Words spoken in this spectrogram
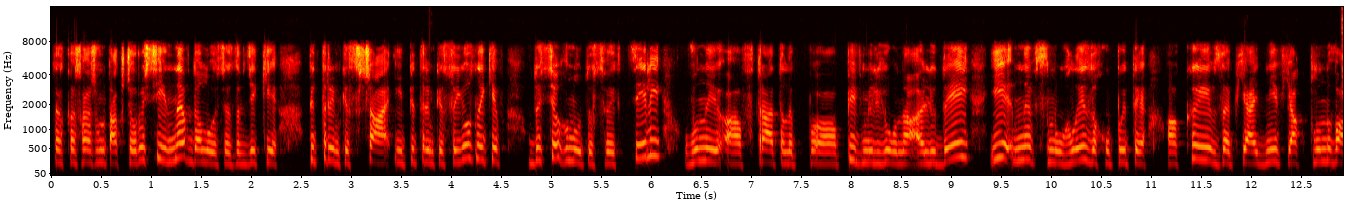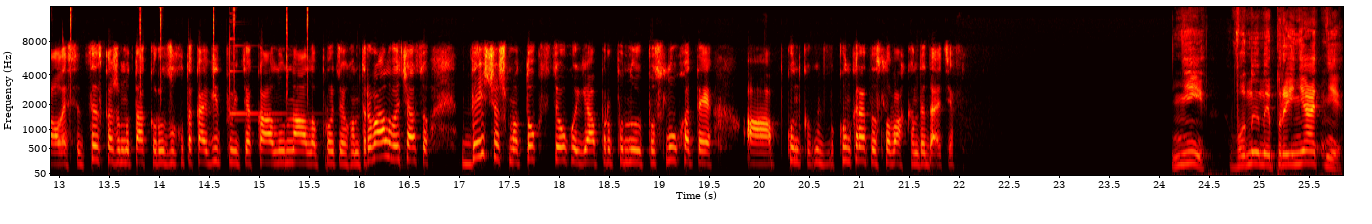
так скажімо так, що Росії не вдалося завдяки підтримки США і підтримки союзників досягнути своїх цілей. Вони а, втратили півмільйона людей і не змогли захопити Київ за п'ять днів, як планувалося. Це, скажімо так, роз- така відповідь, яка лунала протягом тривалого часу. Дещо шматок з цього я пропоную послухати а, в словах кандидатів. Ні, вони не прийнятні.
